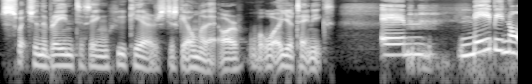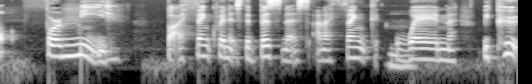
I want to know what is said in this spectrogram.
switching the brain to saying, who cares? Just get on with it? Or what are your techniques? Um, maybe not for me, but I think when it's the business, and I think hmm. when we put,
